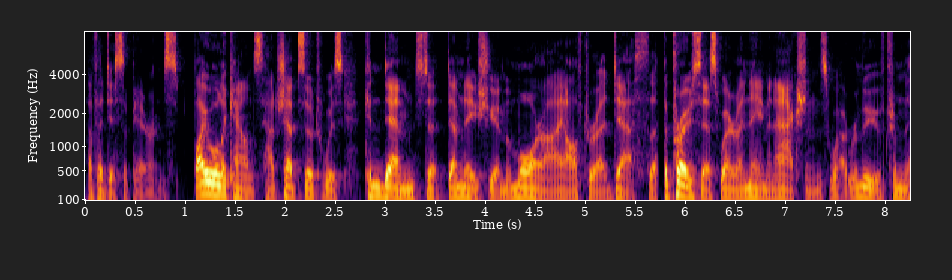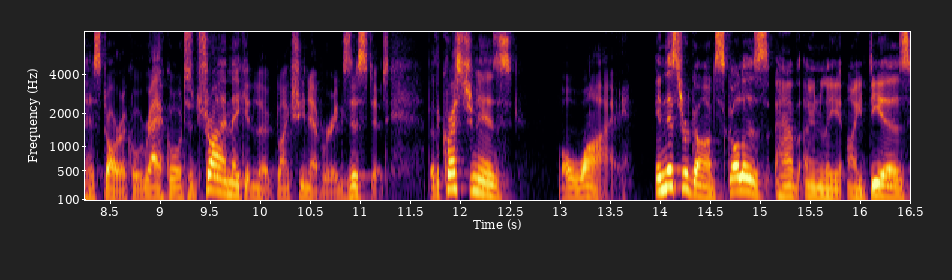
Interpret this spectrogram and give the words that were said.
of her disappearance. By all accounts, Hatshepsut was condemned to damnatio memoriae after her death, the process where her name and actions were removed from the historical record to try and make it look like she never existed. But the question is, well, why? In this regard, scholars have only ideas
